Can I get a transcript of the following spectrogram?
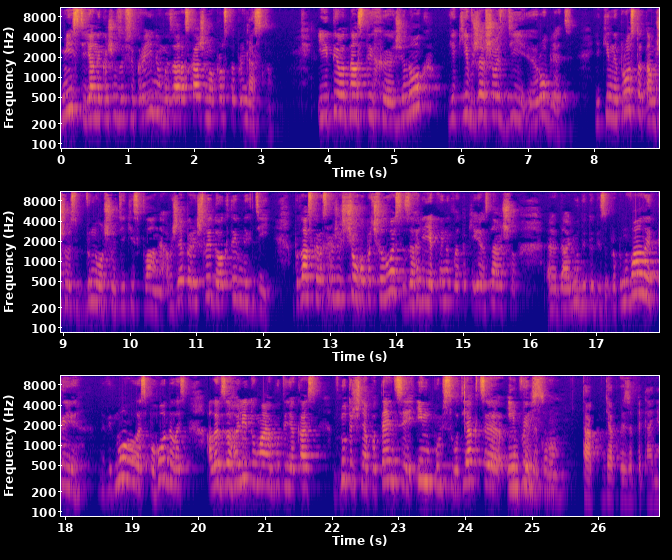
в місті, я не кажу за всю країну, ми зараз кажемо просто про Так. І ти одна з тих е, жінок, які вже щось дій роблять, які не просто там щось виношують, якісь плани, а вже перейшли до активних дій. Будь ласка, розкажи, з чого почалось взагалі, як виникло таке, я знаю, що е, да, люди тобі запропонували, ти відмовилась, погодилась, але взагалі то має бути якась внутрішня потенція, імпульс. От як це Імпульсом. виникло? Так, дякую за питання.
